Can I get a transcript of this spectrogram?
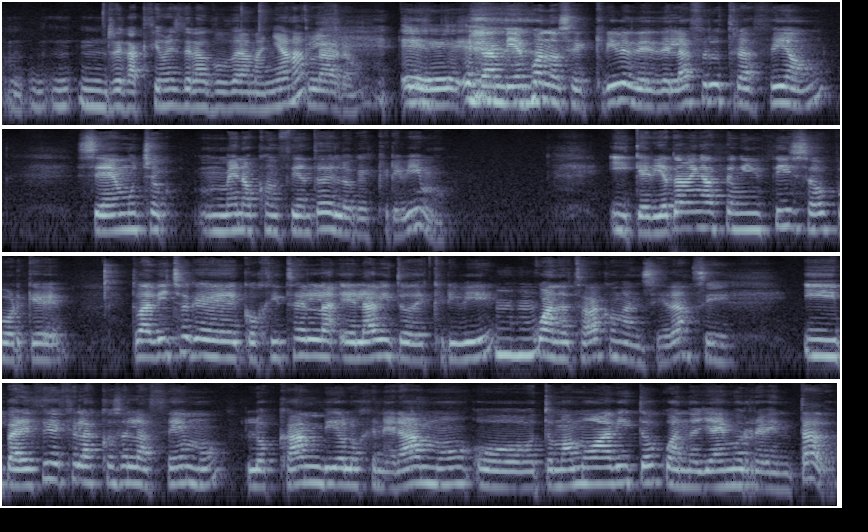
mm, mm, redacciones de las 2 de la mañana. Claro. Eh, También cuando se escribe desde la frustración, se es mucho menos consciente de lo que escribimos. Y quería también hacer un inciso porque tú has dicho que cogiste el, el hábito de escribir cuando estabas con ansiedad. Sí. Y parece que es que las cosas las hacemos, los cambios los generamos o tomamos hábitos cuando ya hemos reventado.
